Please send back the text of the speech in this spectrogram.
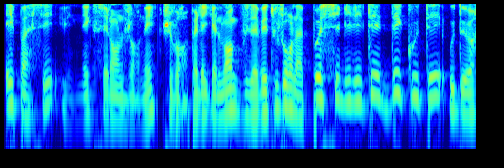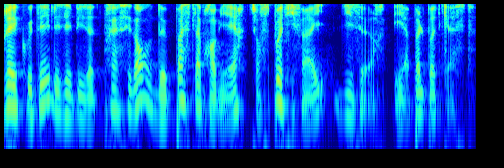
et passez une excellente journée. Je vous rappelle également que vous avez toujours la possibilité d'écouter ou de réécouter les épisodes précédents de Passe la Première sur Spotify, Deezer et Apple Podcast.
